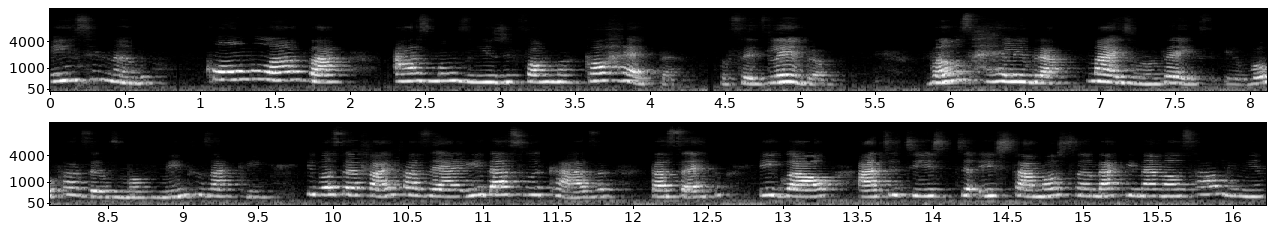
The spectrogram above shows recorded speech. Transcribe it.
ensinando como lavar as mãozinhas de forma correta? Vocês lembram? Vamos relembrar mais uma vez? Eu vou fazer os movimentos aqui e você vai fazer aí da sua casa, tá certo? Igual a titia est- está mostrando aqui na nossa aulinha.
